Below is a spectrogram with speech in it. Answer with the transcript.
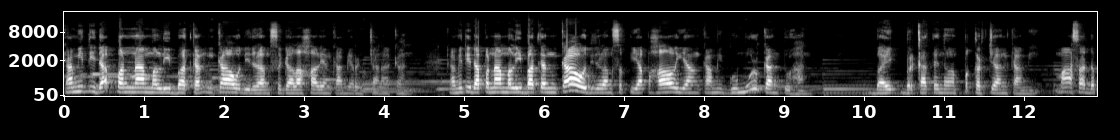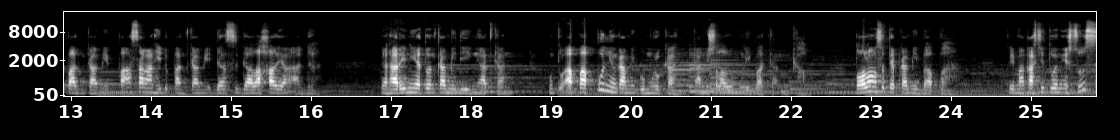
kami tidak pernah melibatkan Engkau di dalam segala hal yang kami rencanakan. Kami tidak pernah melibatkan Engkau di dalam setiap hal yang kami gumulkan Tuhan. Baik berkaitan dengan pekerjaan kami, masa depan kami, pasangan hidupan kami, dan segala hal yang ada. Dan hari ini ya Tuhan kami diingatkan, untuk apa pun yang kami gumulkan, kami selalu melibatkan Engkau. Tolong setiap kami Bapa. Terima kasih Tuhan Yesus.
